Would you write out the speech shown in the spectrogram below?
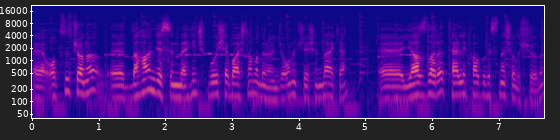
E, 3310'u e, daha öncesinde hiç bu işe başlamadan önce 13 yaşındayken e, yazları terlik fabrikasında çalışıyordum.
